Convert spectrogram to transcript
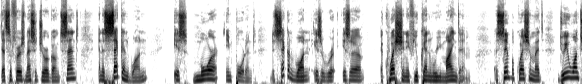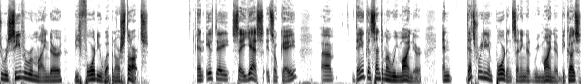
That's the first message you're going to send, and the second one is more important. The second one is a re- is a a question if you can remind them. A simple question with Do you want to receive a reminder before the webinar starts? And if they say yes, it's okay, um, then you can send them a reminder. And that's really important, sending that reminder, because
